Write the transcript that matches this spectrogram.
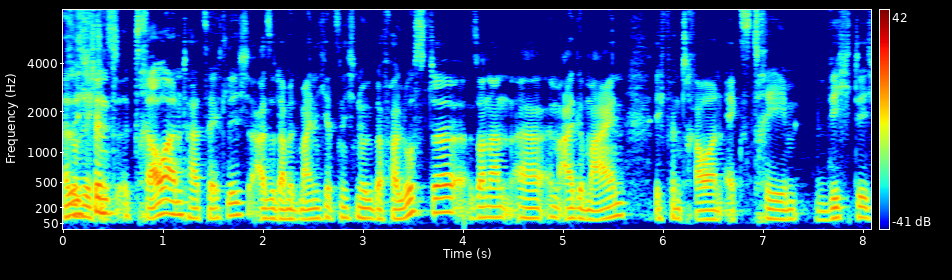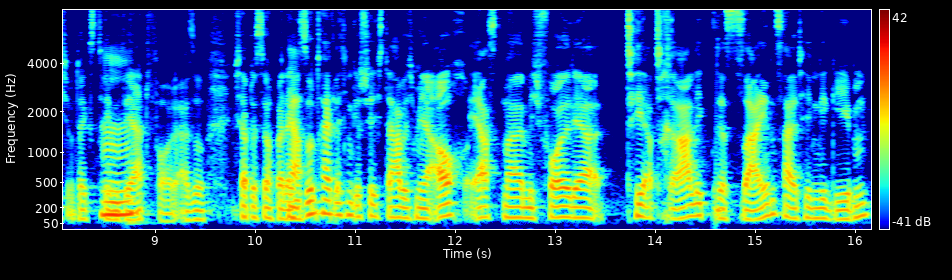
Also So ich finde Trauern tatsächlich, also damit meine ich jetzt nicht nur über Verluste, sondern äh, im Allgemeinen, ich finde Trauern extrem wichtig und extrem wertvoll. Also ich habe das ja auch bei der Ja. gesundheitlichen Geschichte, habe ich mir auch erstmal mich voll der Theatralik des Seins halt hingegeben.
